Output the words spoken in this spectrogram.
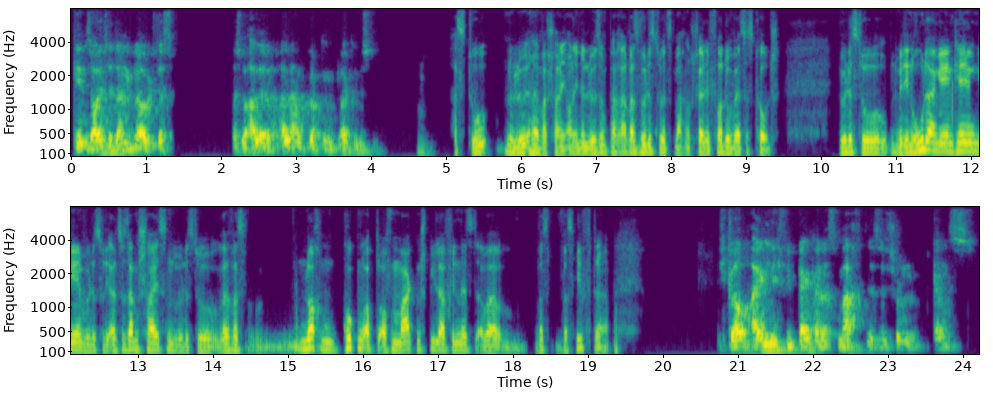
gehen sollte, dann glaube ich, dass also alle Alarmglocken läuten müssen. Hm. Hast du eine wahrscheinlich auch nicht eine Lösung parat? Was würdest du jetzt machen? Stell dir vor, du wärst das Coach. Würdest du mit den Rudern gehen, Kegeln gehen? Würdest du die alle zusammenscheißen? Würdest du was, was noch gucken, ob du auf dem Markt einen Spieler findest? Aber was, was hilft da? Ich glaube eigentlich, wie Banker das macht, ist es schon ganz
